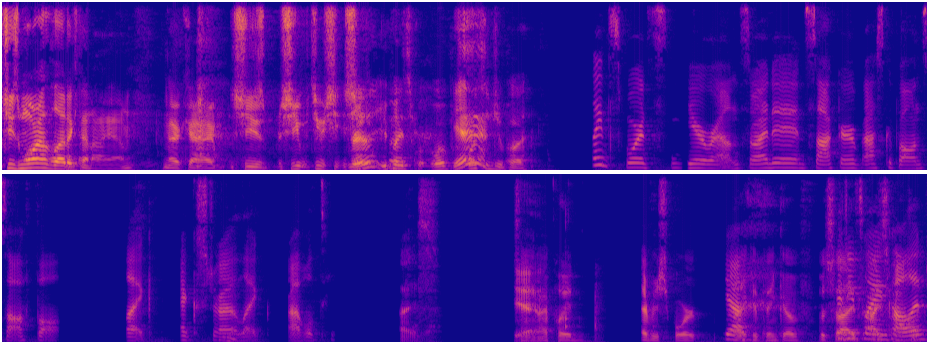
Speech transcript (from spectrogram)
She's more athletic than I am. Okay, she's she she, she, she Really? You played sport? What Yeah. sports did you play? played sports year round, so I did soccer, basketball, and softball, like extra Hmm. like travel team. Nice. Yeah. Yeah, I played every sport Yeah. I could think of Did besides. you play in college?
